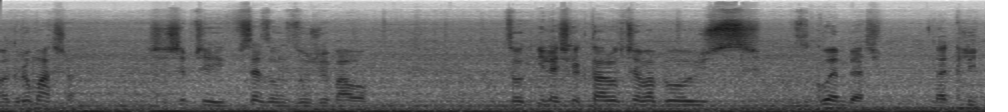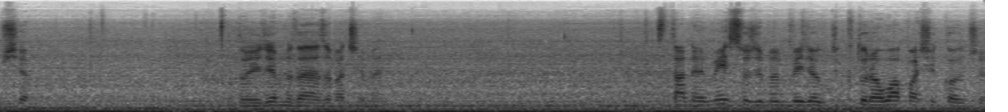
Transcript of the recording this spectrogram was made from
Agromasza. Się szybciej w sezon zużywało. Co ileś hektarów trzeba było już zgłębiać na klipsie. To jedziemy, zaraz zobaczymy. Stanę w miejscu, żebym wiedział, która łapa się kończy.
